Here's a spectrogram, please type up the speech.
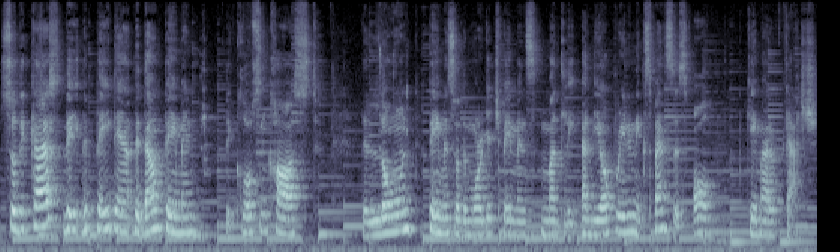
So the cash, the, the pay down, the down payment, the closing cost, the loan payments or the mortgage payments monthly, and the operating expenses all came out of cash.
